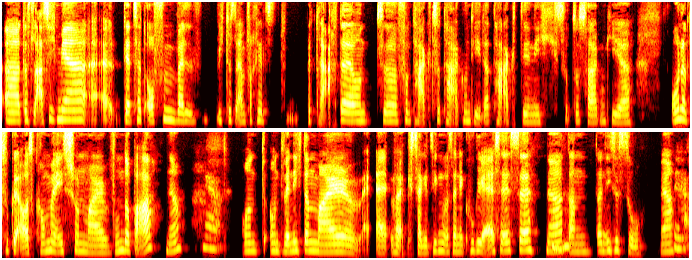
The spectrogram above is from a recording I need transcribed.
Äh, das lasse ich mir äh, derzeit offen, weil ich das einfach jetzt betrachte und äh, von Tag zu Tag und jeder Tag, den ich sozusagen hier ohne Zucker auskomme, ist schon mal wunderbar. Ja. ja. Und, und wenn ich dann mal, äh, ich sage jetzt irgendwas, eine Kugel Eis esse, ja, mhm. dann, dann ist es so. Ja? ja.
